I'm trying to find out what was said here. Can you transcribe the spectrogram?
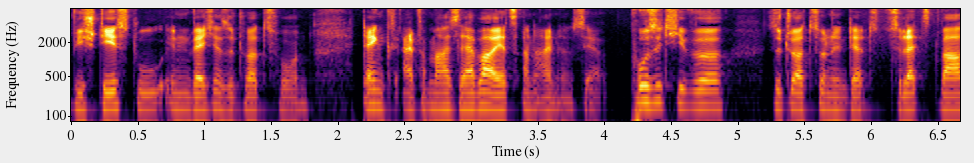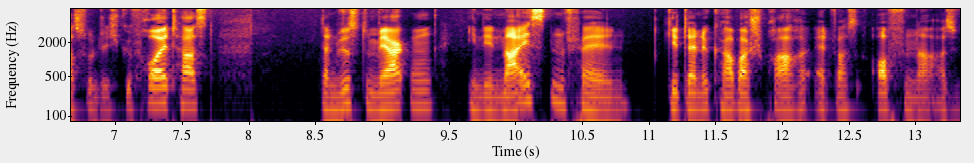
wie stehst du in welcher Situation. Denk einfach mal selber jetzt an eine sehr positive Situation, in der du zuletzt warst, wo du dich gefreut hast. Dann wirst du merken, in den meisten Fällen geht deine Körpersprache etwas offener. Also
